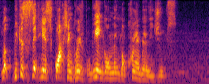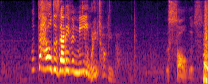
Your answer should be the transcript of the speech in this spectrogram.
Look, we could sit here squashing grapes, but we ain't gonna make no cranberry juice. What the hell does that even mean? What are you talking about? Let's solve this.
